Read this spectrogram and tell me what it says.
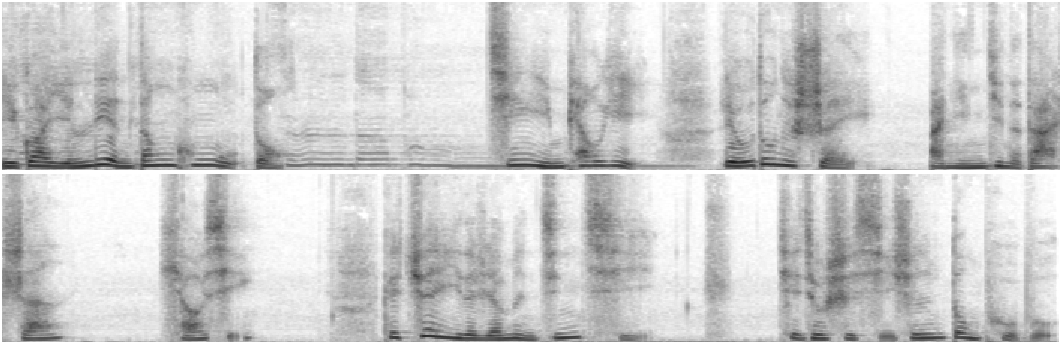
一挂银链当空舞动，轻盈飘逸，流动的水把宁静的大山摇醒，给倦意的人们惊奇。这就是喜生洞瀑布，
